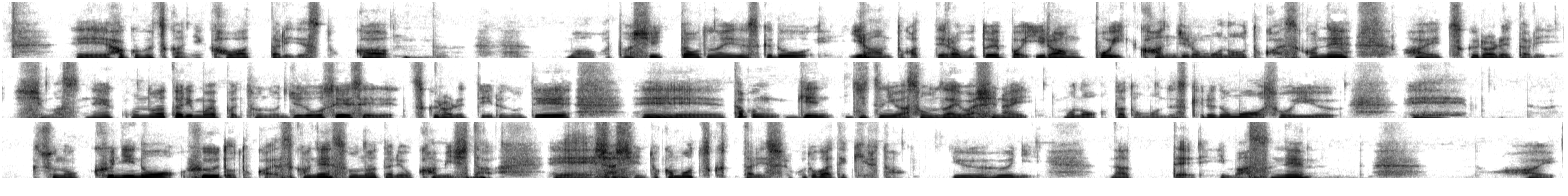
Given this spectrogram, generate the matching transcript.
えー、博物館に変わったりですとか、まあ、私行ったことないですけど、イランとかって選ぶと、やっぱイランっぽい感じのものとかですかね。はい、作られたりしますね。このあたりもやっぱりその自動生成で作られているので、えー、多分現実には存在はしないものだと思うんですけれども、そういう、えー、その国の風土とかですかね、そのあたりを加味した、えー、写真とかも作ったりすることができるというふうになっていますね。はい。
